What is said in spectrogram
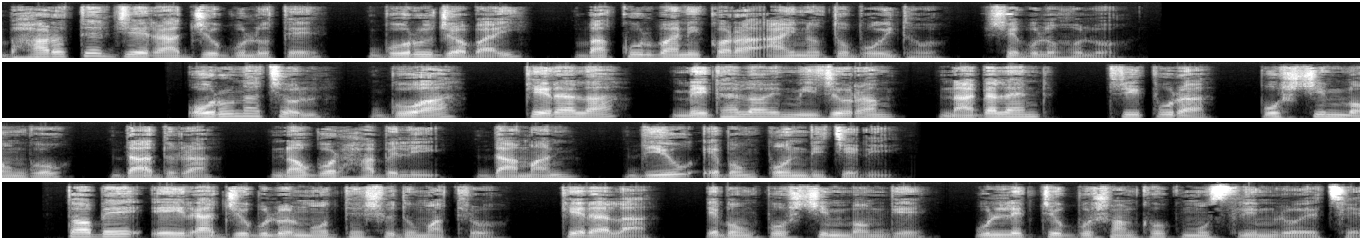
ভারতের যে রাজ্যগুলোতে গরু জবাই বা কুরবানি করা আইনত বৈধ, সেগুলো হল অরুণাচল, গোয়া, কেরালা, মেঘালয়, মিজোরাম, নাগাল্যান্ড ত্রিপুরা, পশ্চিমবঙ্গ, দাদরা, নগর হাবেলি দামান, দিউ এবং পন্ডিচেরি। তবে এই রাজ্যগুলোর মধ্যে শুধুমাত্র কেরালা এবং পশ্চিমবঙ্গে উল্লেখযোগ্য সংখ্যক মুসলিম রয়েছে।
